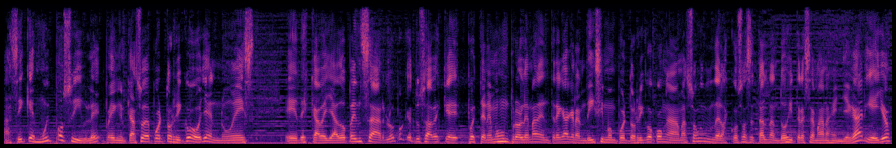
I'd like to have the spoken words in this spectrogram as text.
Así que es muy posible, en el caso de Puerto Rico, oye, no es eh, descabellado pensarlo, porque tú sabes que pues tenemos un problema de entrega grandísimo en Puerto Rico con Amazon, donde las cosas se tardan dos y tres semanas en llegar, y ellos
